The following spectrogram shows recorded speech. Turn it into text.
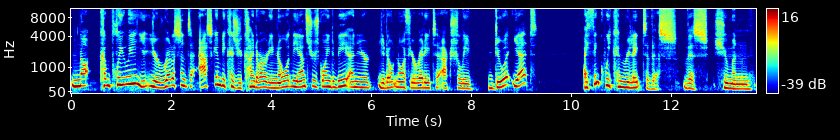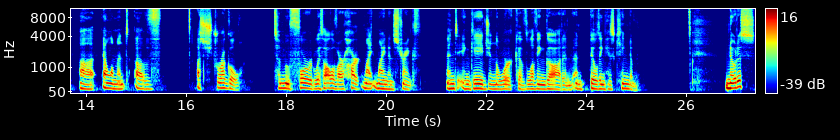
not completely. You're reticent to ask Him because you kind of already know what the answer is going to be, and you're you don't know if you're ready to actually do it yet. I think we can relate to this this human uh, element of a struggle to move forward with all of our heart, might, mind, and strength, and engage in the work of loving God and, and building His kingdom. Notice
